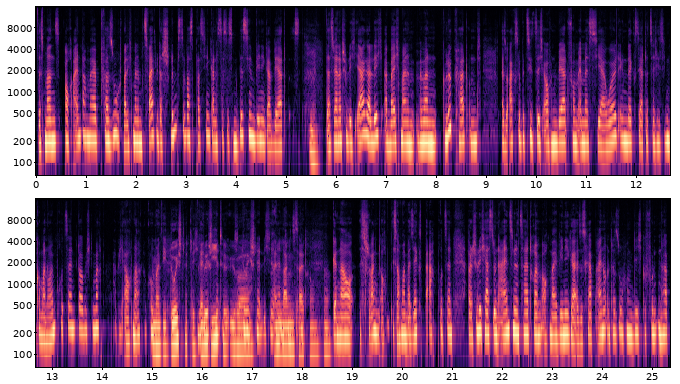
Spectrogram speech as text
dass man es auch einfach mal versucht, weil ich meine, im Zweifel das Schlimmste, was passieren kann, ist, dass es ein bisschen weniger wert ist. Mhm. Das wäre natürlich ärgerlich, aber ich meine, wenn man Glück hat und also Axel bezieht sich auf einen Wert vom MSCI World Index, der hat tatsächlich 7,9 Prozent, glaube ich, gemacht. Habe ich auch nachgeguckt. Du meinst die durchschnittliche die Rendite durchschnittlich, über durchschnittliche einen Rendite. langen Zeitraum. Ja. Genau, es schwankt auch, ist auch mal bei 6, bei 8 Prozent. Aber natürlich hast du in einzelnen Zeiträumen auch mal weniger. Also es gab eine Untersuchung, die ich gefunden habe,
